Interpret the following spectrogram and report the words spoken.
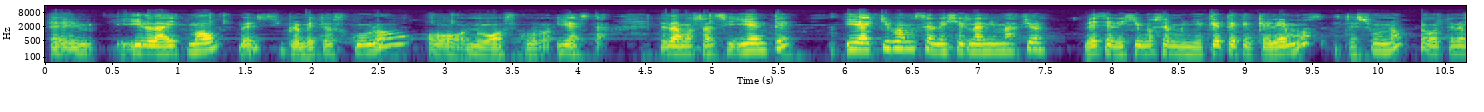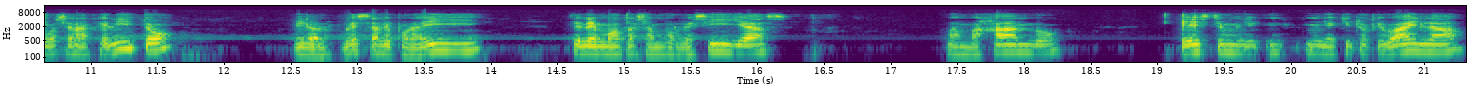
eh, y Light Mode, ¿ves? Simplemente oscuro o no oscuro, ya está. Le damos al siguiente y aquí vamos a elegir la animación. ¿Ves? Elegimos el muñequete que queremos, este es uno. Luego tenemos el angelito, míralo, ¿ves? Sale por ahí. Tenemos las hamburguesillas, van bajando. Este muñequito que baila,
